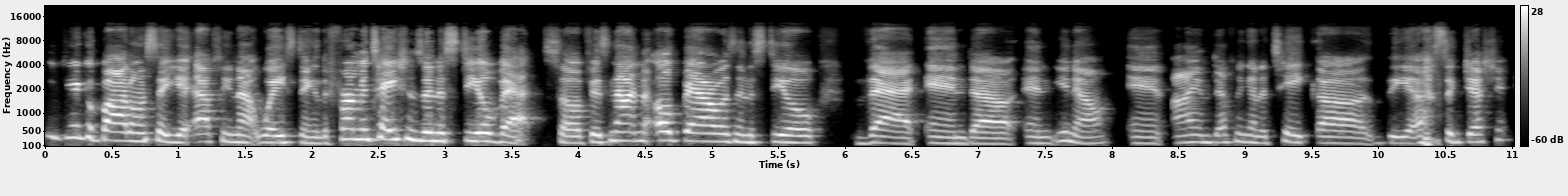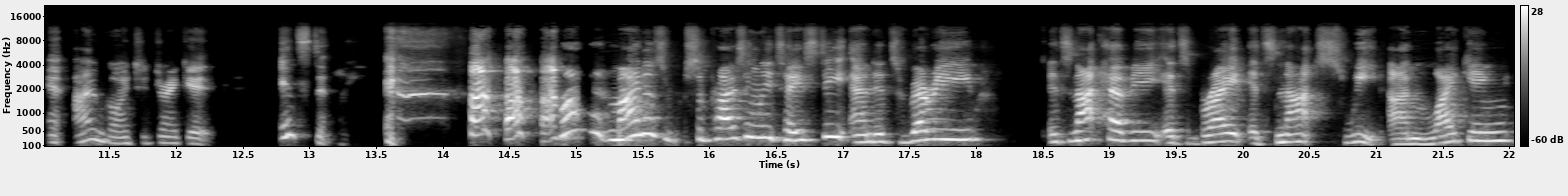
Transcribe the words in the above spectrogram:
You drink a bottle and say you're absolutely not wasting. The fermentation's in a steel vat. So if it's not in the oak barrel, it's in a steel vat. And uh, and you know, and I am definitely going to take uh, the uh, suggestion and I'm going to drink it instantly. mine, mine is surprisingly tasty and it's very it's not heavy it's bright it's not sweet i'm liking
